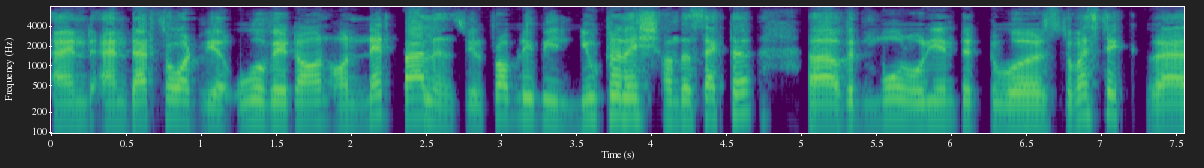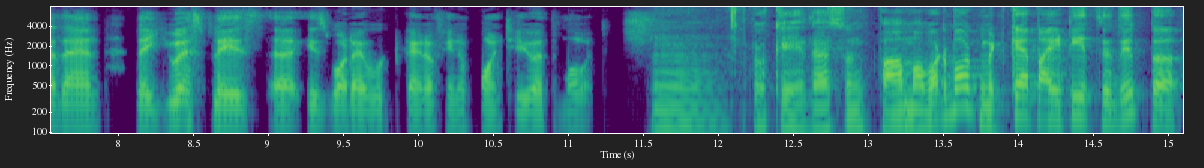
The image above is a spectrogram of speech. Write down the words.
and and that's what we are overweight on. On net balance, we'll probably be neutralish on the sector, uh, with more oriented towards domestic rather than the US plays uh, is what I would kind of you know point to you at the moment. Hmm. Okay, that's on pharma. What about mid cap IT, Trideep?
